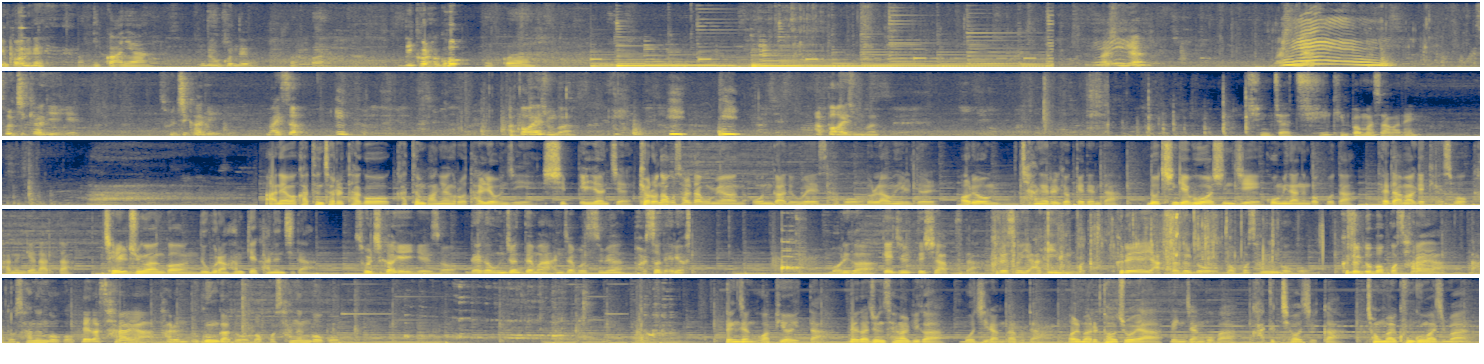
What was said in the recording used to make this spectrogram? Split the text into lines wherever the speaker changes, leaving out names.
초김밥이네.
니거 아니야.
누구 건데요?
내 거야.
네 거라고?
내 거야.
맛있냐? 맛있냐? 솔직하게 얘기해. 솔직하게 얘기해. 맛있어? 아빠가 해준 건. 아빠가 해준 건. 진짜 지 김밥만 싸가네. 아내와 같은 차를 타고 같은 방향으로 달려온 지 11년째. 결혼하고 살다 보면 온갖 의외의 사고, 놀라운 일들, 어려움, 장애를 겪게 된다. 놓친 게 무엇인지 고민하는 것보다 대담하게 계속 가는 게 낫다. 제일 중요한 건 누구랑 함께 가는지다. 솔직하게 얘기해서 내가 운전대만 안 잡았으면 벌써 내렸. 머리가 깨질 듯이 아프다. 그래서 약이 있는 거다. 그래야 약자들도 먹고 사는 거고, 그들도 먹고 살아야 나도 사는 거고, 내가 살아야 다른 누군가도 먹고 사는 거고. 냉장고가 비어 있다. 내가 준 생활비가 모질한가 보다. 얼마를 더 줘야 냉장고가 가득 채워질까? 정말 궁금하지만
